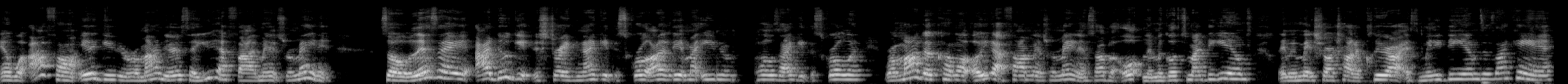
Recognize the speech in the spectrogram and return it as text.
And what I found, it'll give you a reminder, and say you have five minutes remaining. So let's say I do get the straight and I get to scroll. I did my evening post. I get to scrolling. Reminder come up. Oh, you got five minutes remaining. So I'm like, oh, let me go to my DMs. Let me make sure I try to clear out as many DMs as I can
